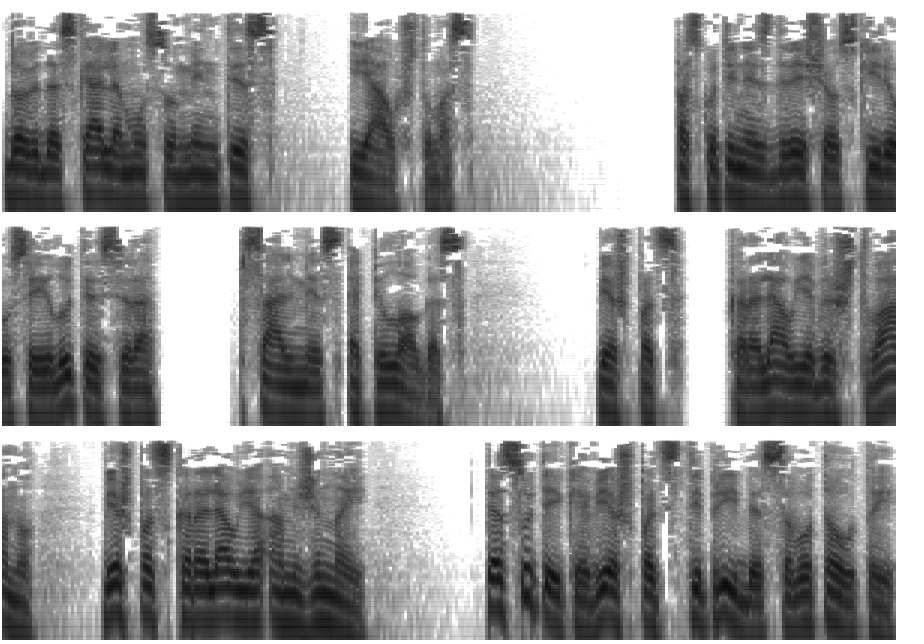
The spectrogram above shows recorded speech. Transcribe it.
Davidas kelia mūsų mintis į aukštumas. Paskutinės dvi šios skyriaus eilutės yra psalmės epilogas. Viešpats karaliauja virš tvano, viešpats karaliauja amžinai te suteikia viešpats stiprybės savo tautai,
